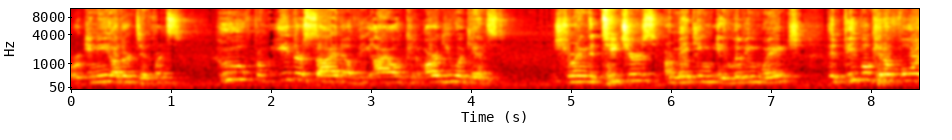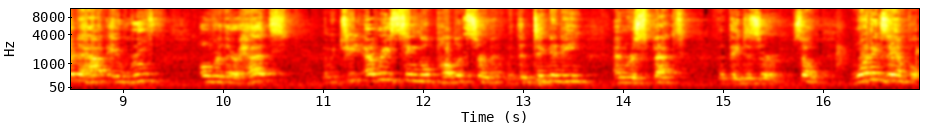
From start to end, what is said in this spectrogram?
or any other difference, who from either side of the aisle could argue against ensuring that teachers are making a living wage, that people can afford to have a roof over their heads, that we treat every single public servant with the dignity and respect that they deserve. So, one example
